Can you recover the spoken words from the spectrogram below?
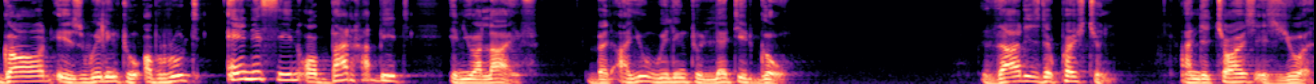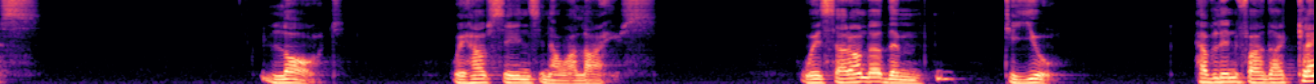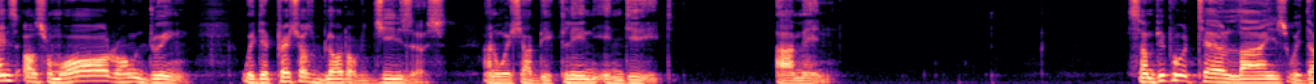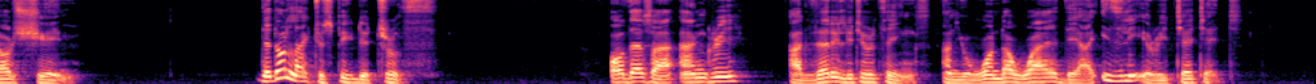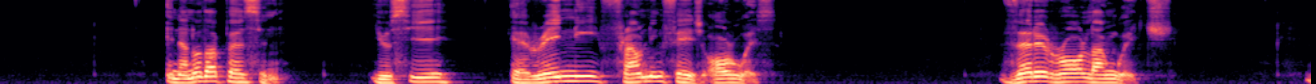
God is willing to uproot any sin or bad habit in your life, but are you willing to let it go? That is the question, and the choice is yours. Lord, we have sins in our lives. We surrender them to you. Heavenly Father, cleanse us from all wrongdoing with the precious blood of Jesus, and we shall be clean indeed. Amen. Some people tell lies without shame. They don't like to speak the truth. Others are angry at very little things, and you wonder why they are easily irritated. In another person, you see a rainy, frowning face always. Very raw language.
